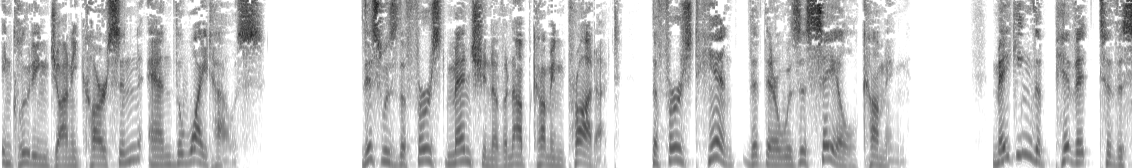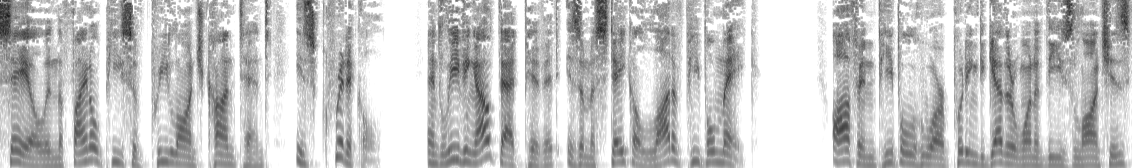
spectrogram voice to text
including Johnny Carson and the White House. This was the first mention of an upcoming product, the first hint that there was a sale coming. Making the pivot to the sale in the final piece of pre-launch content is critical, and leaving out that pivot is a mistake a lot of people make. Often people who are putting together one of these launches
